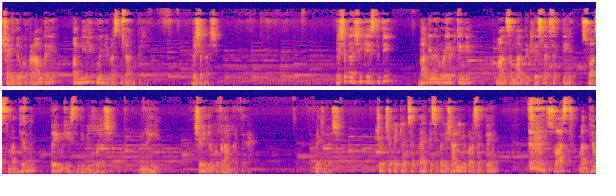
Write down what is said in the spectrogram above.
शनिदेव को प्रणाम करिए और नीली कोई भी वस्तु दान करिए। वृषभ राशि। वृषभ राशि की स्थिति, भाग्य में रोड़े अटकेंगे, मान सम्मान पे ठेस लग सकती है, स्वास्थ्य मध्यम है, प्रेम की स्थिति भी बहुत अच्छी नहीं है। शनिदेव को प्रणाम करते रहे। मिथुन राशि। चोट चपेट लग सकता है, किसी परेशानी में पड़ सकते हैं। स्वास्थ्य मध्यम,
